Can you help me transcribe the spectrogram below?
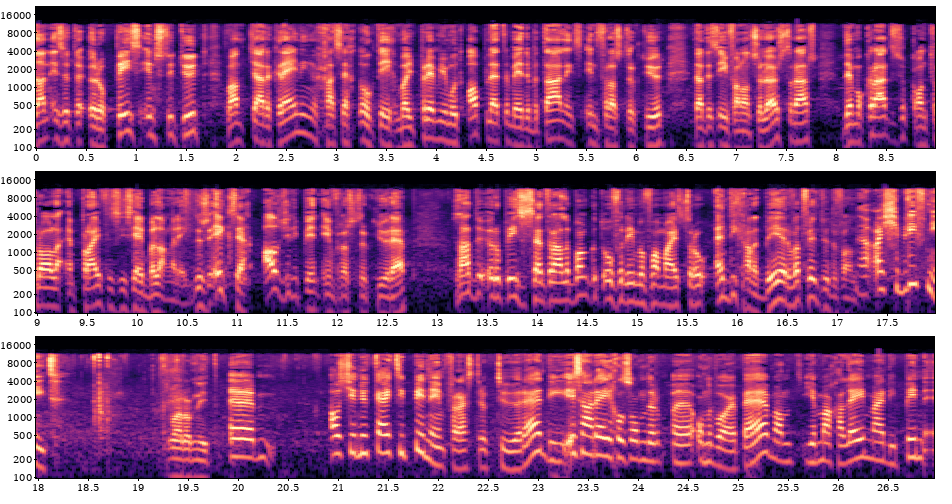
Dan is het een Europees instituut. Want Tjark Reininga zegt ook tegen mij... Prim, je moet opletten bij de betalingsinfrastructuur. Dat is een van onze luisteraars. Democratische controle en privacy zijn belangrijk. Dus ik zeg, als je die pininfrastructuur hebt... Laat de Europese Centrale Bank het overnemen van Maestro en die gaan het beheren. Wat vindt u ervan? Nou, alsjeblieft niet. Waarom niet? Um, als je nu kijkt, die pininfrastructuur, hè, die is aan regels onder, uh, onderworpen. Hè? Want je mag alleen maar die pin, uh,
